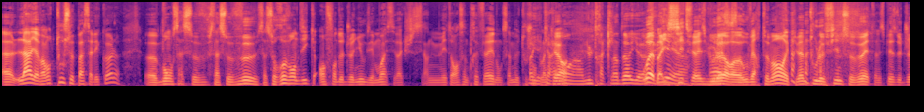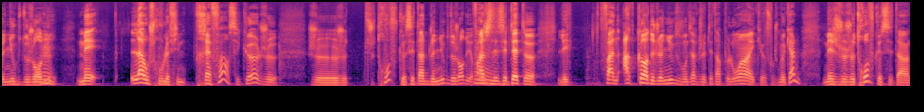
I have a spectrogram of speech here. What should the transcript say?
Euh, là, il y a vraiment tout se passe à l'école. Euh, bon, ça se, ça se veut, ça se revendique enfant de John Hughes et moi, c'est vrai que c'est un de mes metteurs en scène préférés, donc ça me touche Ouais, en il y a plein carrément cœur. un ultra clin d'œil euh, Ouais, bah il cite euh. Ferris Bueller euh, ouvertement, et puis même tout le film se veut être une espèce de John Hughes d'aujourd'hui. Mm. Mais là où je trouve le film très fort, c'est que je, je, je, je trouve que c'est un John Hughes d'aujourd'hui. Enfin, Mm. c'est peut-être euh, les fans hardcore de John Hughes vont dire que je vais peut-être un peu loin et qu'il faut que je me calme, mais je, je trouve que c'est un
